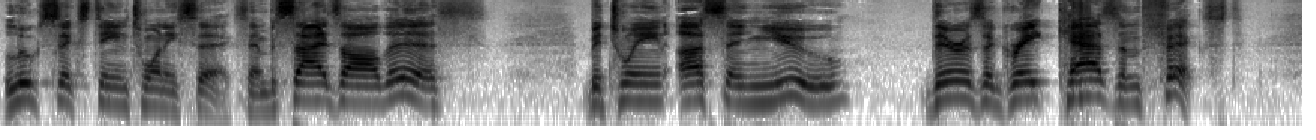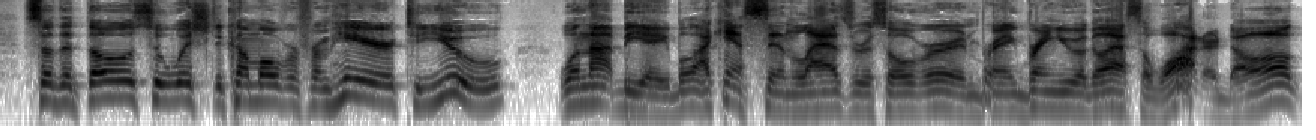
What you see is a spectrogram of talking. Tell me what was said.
Luke 16, 26. And besides all this, between us and you, there is a great chasm fixed so that those who wish to come over from here to you will not be able. I can't send Lazarus over and bring bring you a glass of water, dog.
